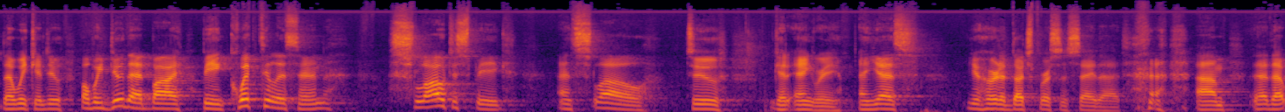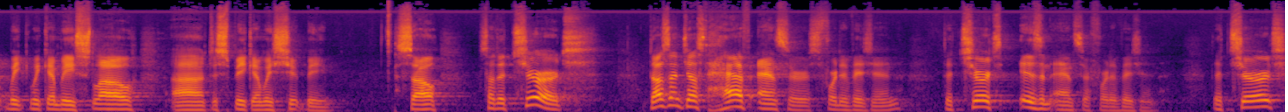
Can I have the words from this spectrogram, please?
that we can do. But we do that by being quick to listen, slow to speak, and slow to get angry. And yes, you heard a Dutch person say that, um, that we, we can be slow uh, to speak, and we should be. So, so the church doesn't just have answers for division, the church is an answer for division. The church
